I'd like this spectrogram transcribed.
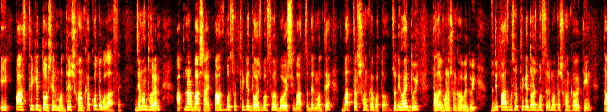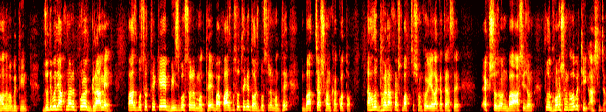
এই পাঁচ থেকে দশের মধ্যে সংখ্যা কতগুলো আছে? যেমন ধরেন, আপনার বাসায় পাঁচ বছর থেকে দশ বছর বয়সী বাচ্চাদের মধ্যে বাচ্চার সংখ্যা কত? যদি হয় দুই, তাহলে ঘনসংখ্যা হবে দুই। যদি পাঁচ বছর থেকে দশ বছরের মধ্যে সংখ্যা হয় তিন, তাহলে হবে তিন। যদি বলি আপনার পুরো গ্রামে পাঁচ বছর থেকে বিশ বছরের মধ্যে বা পাঁচ বছর থেকে দশ বছরের মধ্যে বাচ্চার সংখ্যা কত? তাহলে ধরেন আপনার বাচ্চার সংখ্যা ওই এলাকাতে আছে একশো জন বা আশি জন, তাহলে ঘনসংখ্যা হবে ঠিক আশিটা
